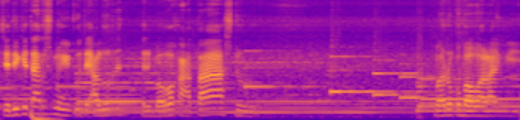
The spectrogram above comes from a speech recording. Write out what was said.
Jadi kita harus mengikuti alurnya dari bawah ke atas dulu. Baru ke bawah lagi.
